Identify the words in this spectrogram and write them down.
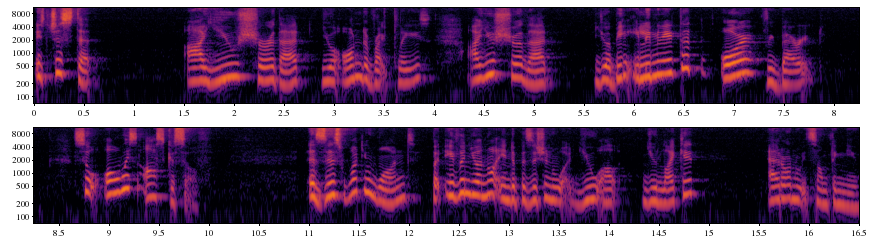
It's just that, are you sure that you're on the right place? Are you sure that you're being eliminated or reburied? So always ask yourself, is this what you want? But even you're not in the position what you are, you like it, add on with something new.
